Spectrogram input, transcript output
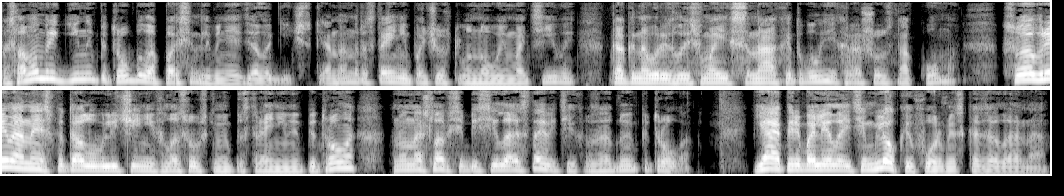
По словам Регины, Петров был опасен для меня идеологически. Она на расстоянии почувствовала новые мотивы, как она выразилась в моих снах, это было ей хорошо знакомо. В свое время она испытала увлечение философскими построениями Петрова, но нашла в себе силы оставить их, заодно и Петрова. «Я переболела этим легкой форме», — сказала она.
